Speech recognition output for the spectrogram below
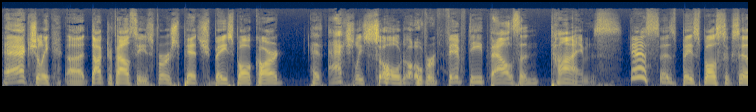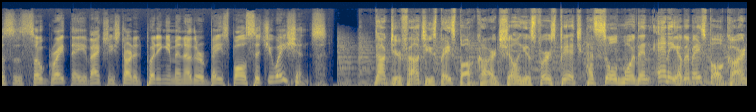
Actually, uh, Dr. Fauci's first pitch baseball card has actually sold over 50,000 times. Yes, as baseball success is so great, they've actually started putting him in other baseball situations. Dr. Fauci's baseball card showing his first pitch has sold more than any other baseball card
